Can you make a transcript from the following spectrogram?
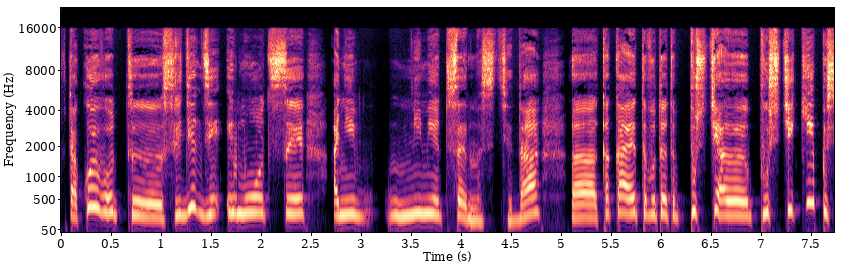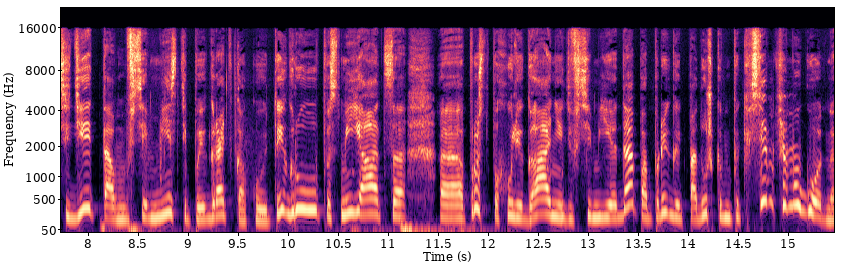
в такой вот э, среде, где эмоции, они не имеют ценности, да, Э, какая-то вот это пустя, пустяки, посидеть там все вместе, поиграть в какую-то игру, посмеяться, э, просто похулиганить в семье, да, попрыгать подушками, по всем чем угодно.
